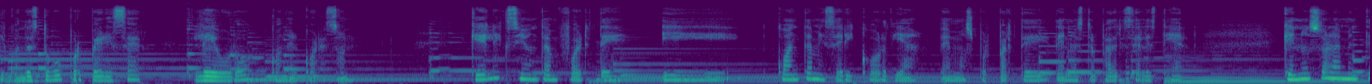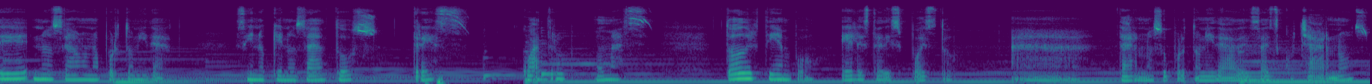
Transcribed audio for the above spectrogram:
y cuando estuvo por perecer, le oró con el corazón. Qué lección tan fuerte y cuánta misericordia vemos por parte de nuestro Padre Celestial que no solamente nos da una oportunidad, sino que nos da dos, tres, cuatro o más. Todo el tiempo Él está dispuesto a darnos oportunidades, a escucharnos,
